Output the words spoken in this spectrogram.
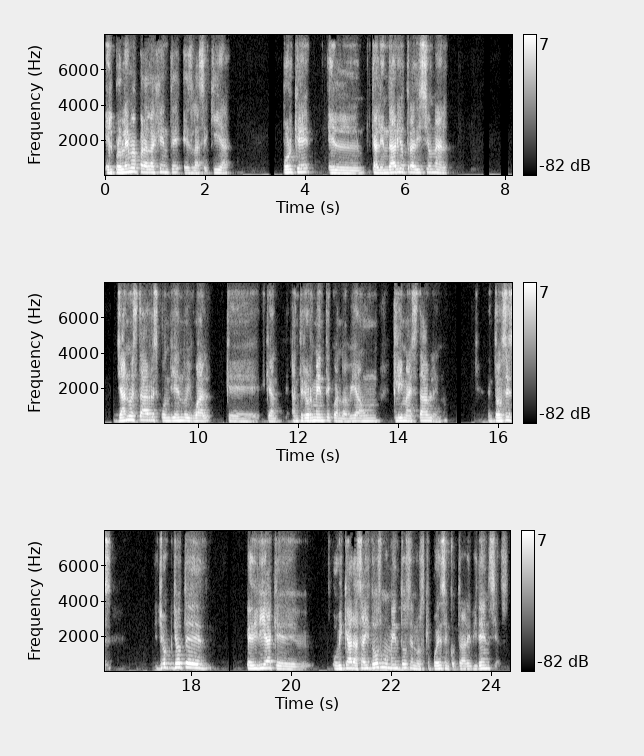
el problema para la gente es la sequía, porque el calendario tradicional ya no está respondiendo igual que, anteriormente cuando había un clima estable. Entonces, yo, yo te pediría que ubicaras, hay dos momentos en los que puedes encontrar evidencias.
